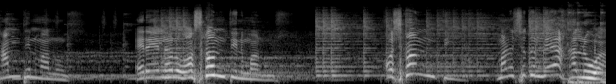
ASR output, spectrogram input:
সামথিন মানুষ। এরা এল হলো অশান্তির মানুষ। অশান্তি। মানে শুধু লে হালুয়া।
